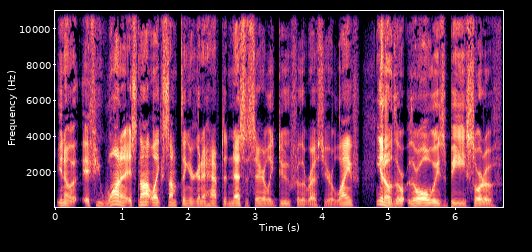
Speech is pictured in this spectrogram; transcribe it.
you know, if you want it, it's not like something you're going to have to necessarily do for the rest of your life. You know, there, there'll always be sort of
